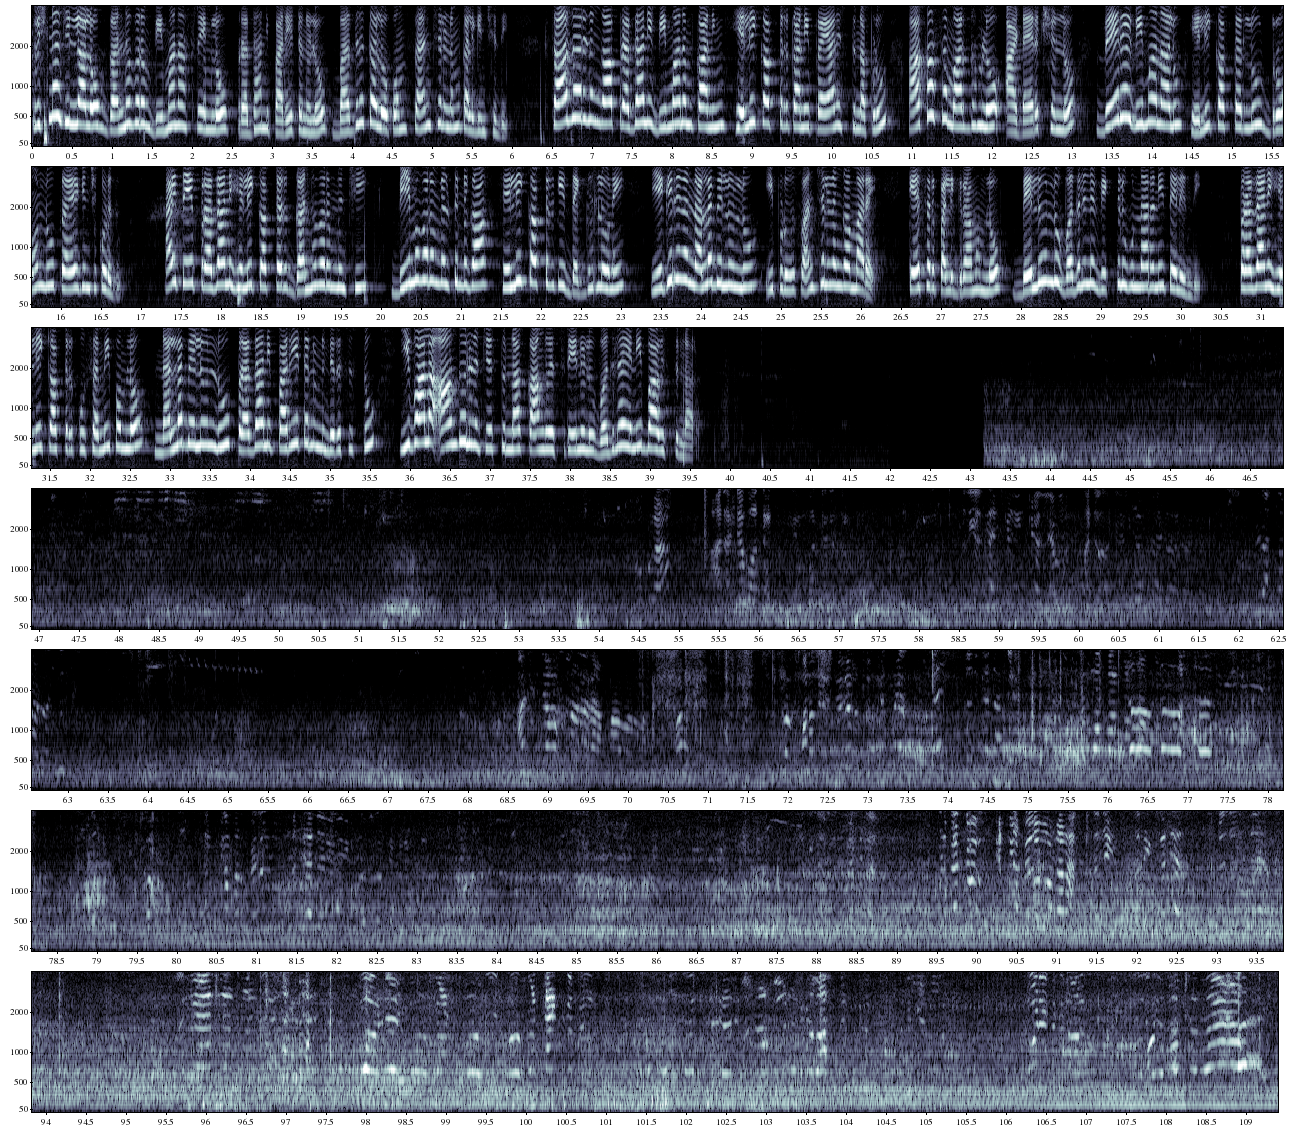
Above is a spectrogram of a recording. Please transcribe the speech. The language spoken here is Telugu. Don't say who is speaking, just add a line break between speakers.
కృష్ణా జిల్లాలో గన్నవరం విమానాశ్రయంలో ప్రధాని పర్యటనలో భద్రతా లోపం సంచలనం కలిగించింది. సాధారణంగా ప్రధాని విమానం కానీ హెలికాప్టర్ కానీ ప్రయాణిస్తున్నప్పుడు ఆకాశ మార్గంలో ఆ డైరెక్షన్లో వేరే విమానాలు హెలికాప్టర్లు డ్రోన్లు ప్రయోగించకూడదు. అయితే ప్రధాని హెలికాప్టర్ గన్నవరం నుంచి భీమవరం వెళ్తుండగా హెలికాప్టర్కి దగ్గరలోనే ఎగిరిన నల్ల బెలూన్లు ఇప్పుడు సంచలనంగా మారాయి. కేసరపల్లి గ్రామంలో బెలూన్లు వదిలిన వ్యక్తులు ఉన్నారని తేలింది. ప్రధాని హెలికాప్టర్కు సమీపంలో నల్ల బెలూన్లు ప్రధాని పర్యటనను నిరసిస్తూ ఇవాళ ఆందోళన చేస్తున్న కాంగ్రెస్ శ్రేణులు వదిలాయని భావిస్తున్నారు.
ಒಳ್ಳೆ ಮಾತಾಡ್ತಾರೆ ನಮ್ಮ ನರೇಂದ್ರ ಅದು ಅದು ನಿತ್ಯ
